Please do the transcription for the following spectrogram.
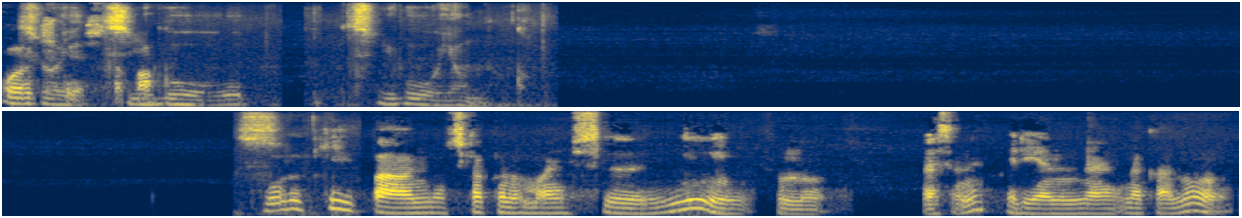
これ、154。ゴールキーパーの近くの枚数に、その、あれですよね、エリアの中の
